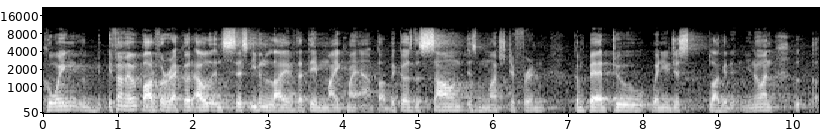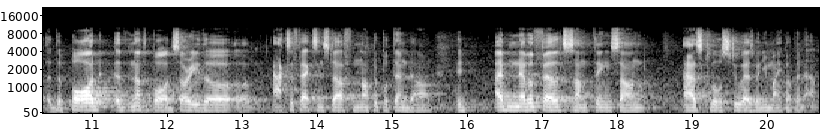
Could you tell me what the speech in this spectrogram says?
going, if I'm ever part of a record, I will insist even live that they mic my amp up because the sound is much different compared to when you just plug it in, you know, and the pod, uh, not the pod, sorry, the uh, Axe-Fx and stuff, not to put them down, it, I've never felt something sound as close to as when you mic up an amp.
